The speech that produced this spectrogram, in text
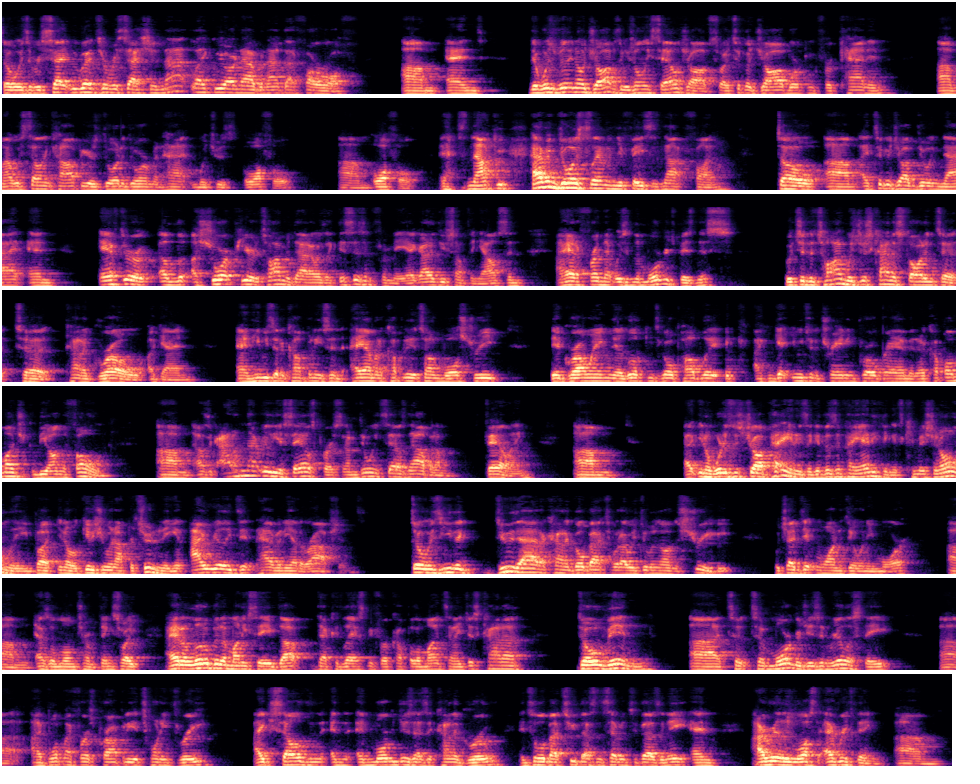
So it was a reset. We went through a recession, not like we are now, but not that far off. Um, and there was really no jobs. There was only sales jobs. So I took a job working for Canon. Um, I was selling copiers door to door in Manhattan, which was awful, um, awful. It's not having doors slammed in your face is not fun. So um, I took a job doing that, and after a, a, short period of time with that, I was like, this isn't for me. I got to do something else. And I had a friend that was in the mortgage business, which at the time was just kind of starting to to kind of grow again. And he was at a company and said, Hey, I'm in a company that's on Wall Street. They're growing, they're looking to go public. I can get you into the training program. And in a couple of months, you can be on the phone. Um, I was like, I'm not really a salesperson. I'm doing sales now, but I'm failing. Um, you know, what does this job pay? And he's like, it doesn't pay anything. It's commission only, but you know, it gives you an opportunity. And I really didn't have any other options. So it was either do that or kind of go back to what I was doing on the street, which I didn't want to do anymore um, as a long term thing. So I, I had a little bit of money saved up that could last me for a couple of months. And I just kind of dove in uh, to, to mortgages and real estate. Uh, I bought my first property at 23. I excelled in, in, in mortgages as it kind of grew until about 2007, 2008. And I really lost everything um,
